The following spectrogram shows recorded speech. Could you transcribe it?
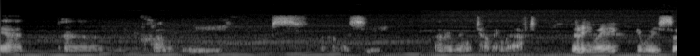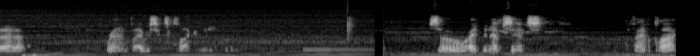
at um, probably let's see, I don't remember what time I left, but anyway, it was uh, around five or six o'clock in the evening. So I'd been up since five o'clock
